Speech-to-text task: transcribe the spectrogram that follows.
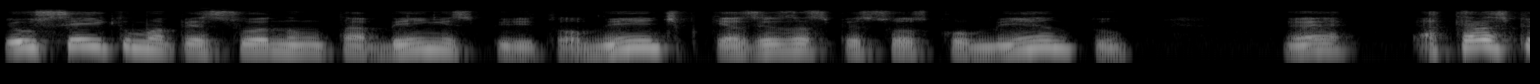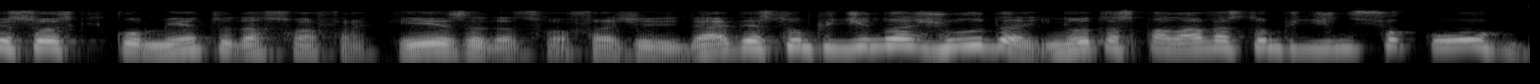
Eu sei que uma pessoa não está bem espiritualmente, porque às vezes as pessoas comentam, né? Aquelas pessoas que comentam da sua fraqueza, da sua fragilidade, elas estão pedindo ajuda, em outras palavras, estão pedindo socorro.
